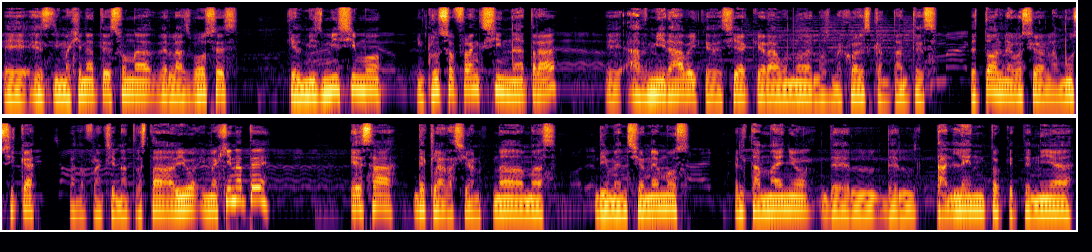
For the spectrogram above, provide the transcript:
Eh, es, imagínate, es una de las voces que el mismísimo, incluso Frank Sinatra, eh, admiraba y que decía que era uno de los mejores cantantes de todo el negocio de la música cuando Frank Sinatra estaba vivo. Imagínate esa declaración, nada más. Dimensionemos el tamaño del, talento que tenía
